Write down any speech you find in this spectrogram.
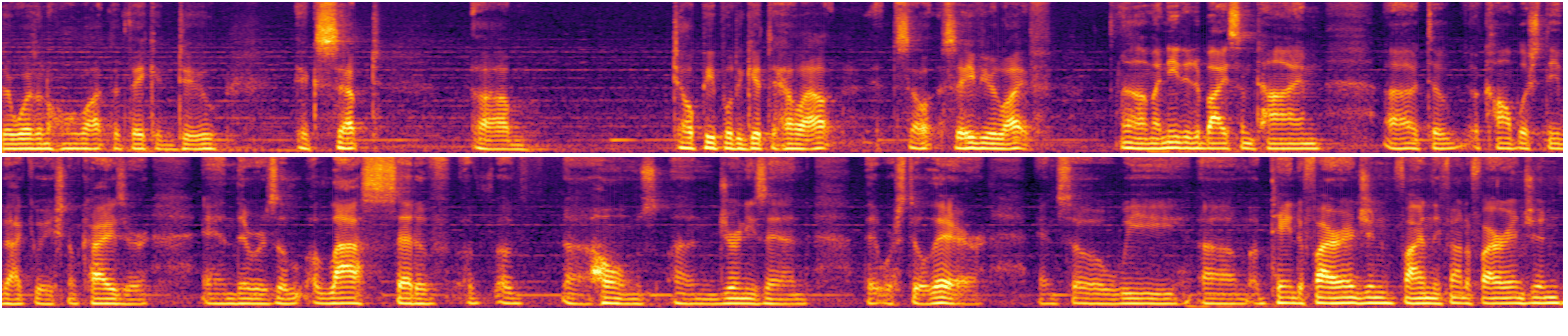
There wasn't a whole lot that they could do except um, tell people to get the hell out and so, save your life. Um, I needed to buy some time uh, to accomplish the evacuation of Kaiser, and there was a, a last set of, of, of uh, homes on Journey's End that were still there. And so we um, obtained a fire engine, finally found a fire engine,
